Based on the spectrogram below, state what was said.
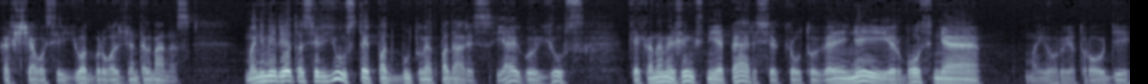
karščiavosi juodbruvas džentelmenas. Manimi dėtas ir jūs taip pat būtumėt padaręs, jeigu jūs kiekviename žingsnyje persiekiotų velniai ir vos ne... Majorui atrodė,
